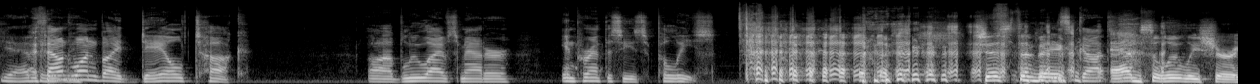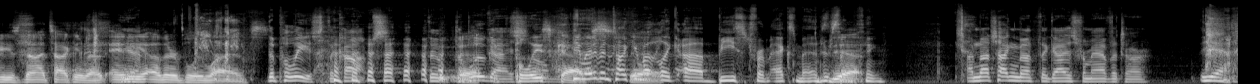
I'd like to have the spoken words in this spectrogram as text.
yeah. I found one by Dale Tuck. Uh, Blue Lives Matter, in parentheses, police. Just to make got- absolutely sure he's not talking about any Yeah. other blue lives. The police, the cops, the, the blue guys. Police Oh cops. He might have been talking Yeah. about like uh, Beast from X Men or Yeah. something. I'm not talking about the guys from Avatar. Yeah.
